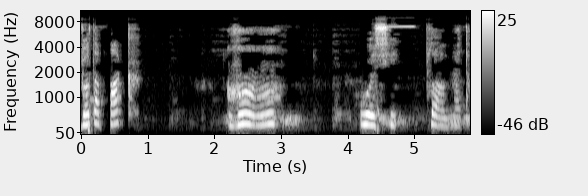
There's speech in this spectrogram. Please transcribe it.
What the fuck? Aha, aha. Ovo si plav, brate,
